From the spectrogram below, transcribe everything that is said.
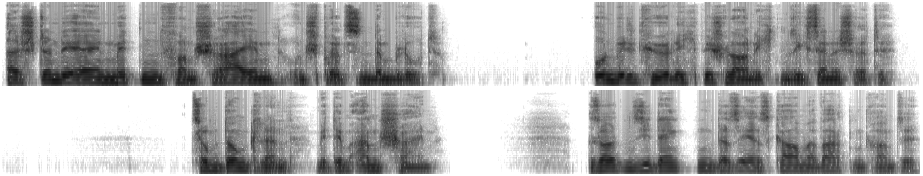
als stünde er inmitten von Schreien und spritzendem Blut. Unwillkürlich beschleunigten sich seine Schritte. Zum Dunklen mit dem Anschein. Sollten sie denken, dass er es kaum erwarten konnte,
